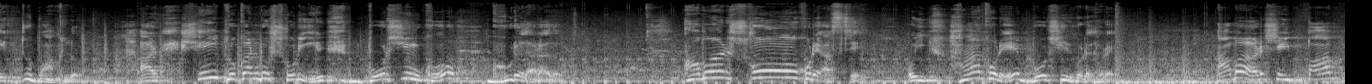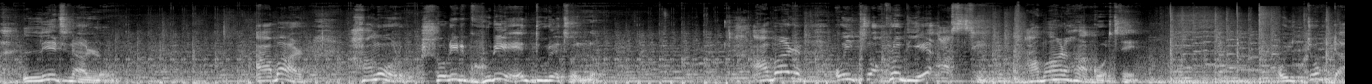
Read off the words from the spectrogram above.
একটু বাঁকলো। আর সেই প্রকাণ্ড শরীর বর্ষিমুখ ঘুরে দাঁড়াল। আবার শো করে আসছে, ওই হাঁ করে বড়শি ধরে ধরে। আবার সেই পাপ লেজ নাড়ল। আবার হাঙর শরীর ঘুরিয়ে দূরে চলল। আবার ওই চক্র দিয়ে আসছে, আবার হাঁ করছে। ওই চোখটা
